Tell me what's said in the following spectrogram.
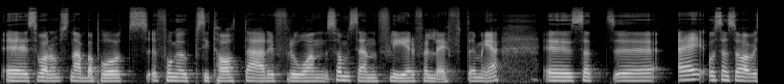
eh, så var de snabba på att fånga upp citat därifrån som sen fler följde efter med. Så att, nej, och sen så har vi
